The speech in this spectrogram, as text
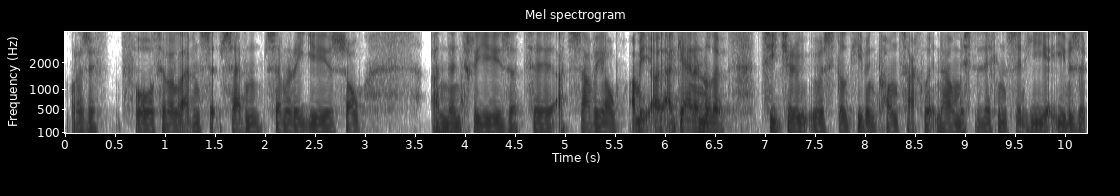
what is it, four till 11, seven, seven or eight years. So. And then three years at uh, at Savio. I mean, again, another teacher who, I still keep in contact with now, Mr. Dickinson. He he was a,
